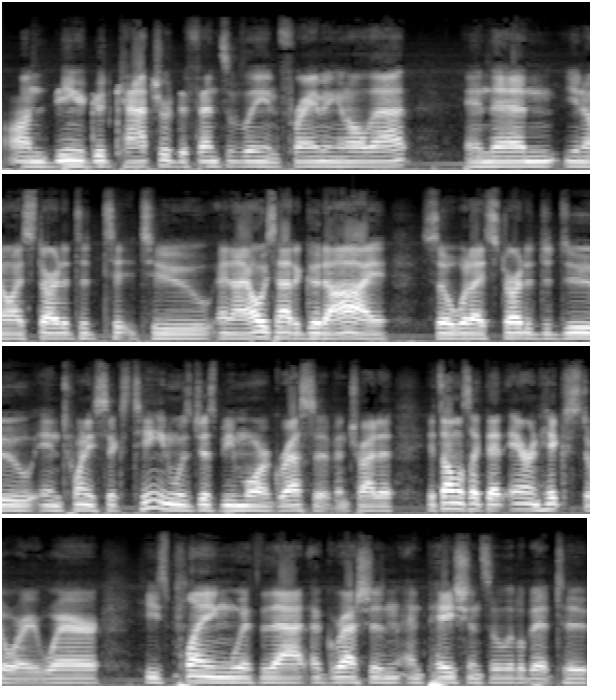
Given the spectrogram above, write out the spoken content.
on being a good catcher defensively and framing and all that. And then, you know, I started to, to to and I always had a good eye, so what I started to do in 2016 was just be more aggressive and try to it's almost like that Aaron Hicks story where he's playing with that aggression and patience a little bit to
